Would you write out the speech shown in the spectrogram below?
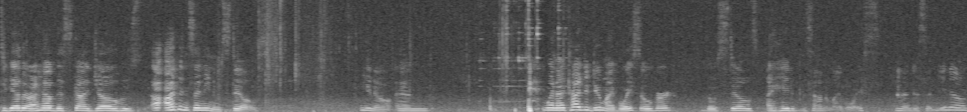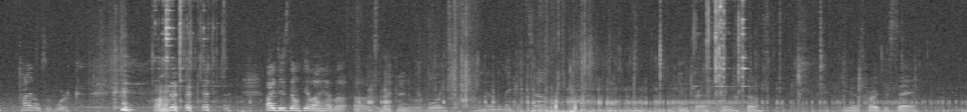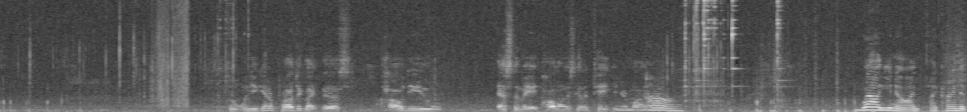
together. I have this guy Joe, who's I, I've been sending him stills, you know, and when I tried to do my voice over those stills, I hated the sound of my voice, and I just said, you know, titles would work. Uh-huh. I just don't feel I have a, a that kind of a voice, you know, to make it sound interesting. So, you know, it's hard to say. So when you get a project like this, how do you estimate how long it's going to take in your mind? Oh. Well, you know, I, I kind of,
